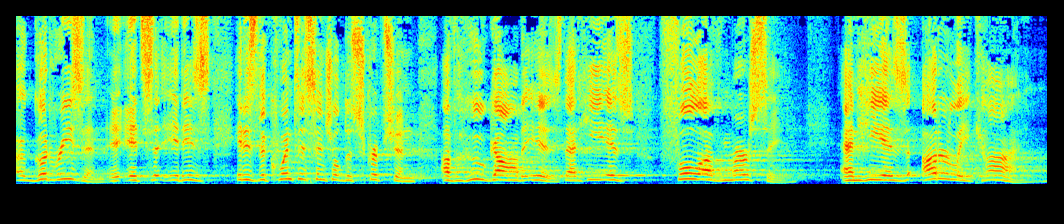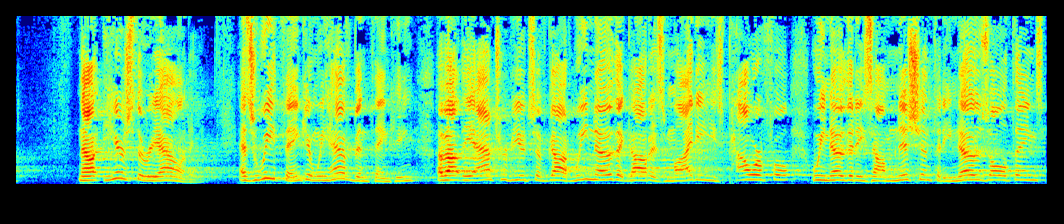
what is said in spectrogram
a good reason. It's, it, is, it is the quintessential description of who God is, that He is full of mercy and He is utterly kind. Now, here's the reality. As we think, and we have been thinking, about the attributes of God, we know that God is mighty, He's powerful. We know that He's omniscient, that He knows all things.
